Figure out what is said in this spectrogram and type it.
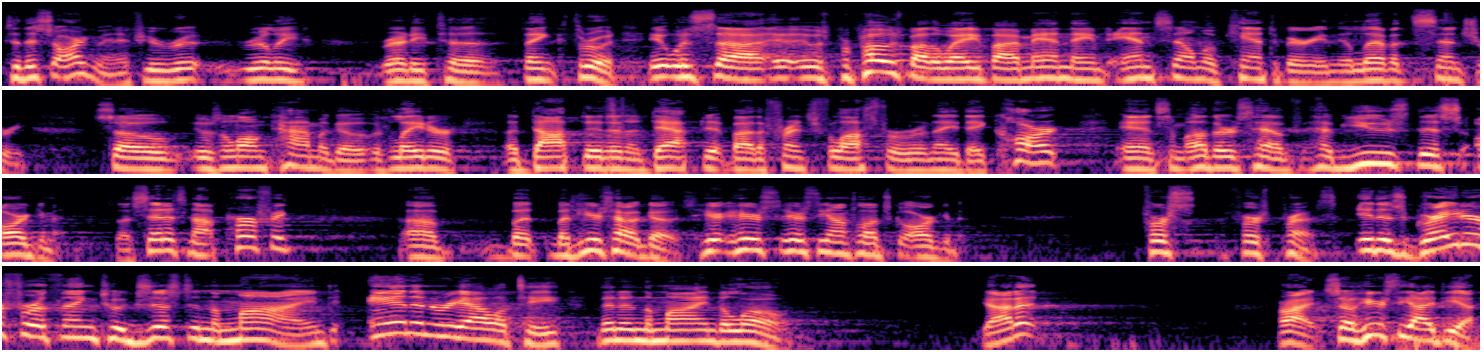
to this argument if you're re- really ready to think through it. It was, uh, it was proposed, by the way, by a man named Anselm of Canterbury in the 11th century. So it was a long time ago. It was later adopted and adapted by the French philosopher Rene Descartes, and some others have, have used this argument. So I said it's not perfect, uh, but, but here's how it goes. Here, here's, here's the ontological argument. First, first premise. It is greater for a thing to exist in the mind and in reality than in the mind alone. Got it? All right, so here's the idea.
